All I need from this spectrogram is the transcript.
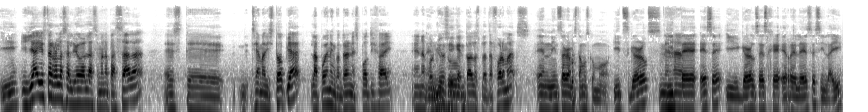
Y Y ya, y esta rola salió la semana pasada. Este se llama Distopia. La pueden encontrar en Spotify, en Apple En Music, YouTube. en todas las plataformas. en Instagram estamos como It's Girls. I-T-S, y Girls es G-R-L-S sin la I.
